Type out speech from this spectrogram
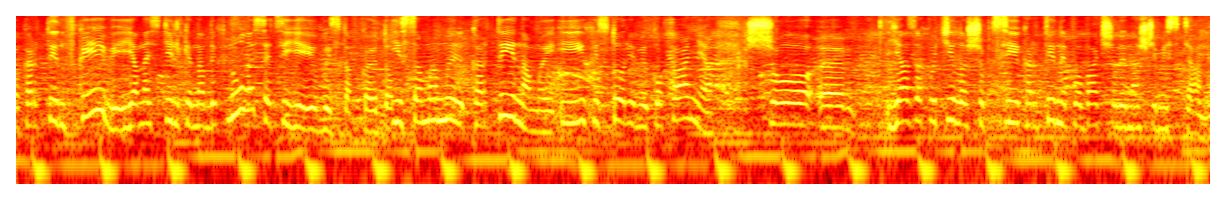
е, картин в Києві, я настільки надихнулася цією виставкою то і самими картинами, і їх історіями кохання, що е, я захотіла, щоб ці картини побачили наші містяни.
